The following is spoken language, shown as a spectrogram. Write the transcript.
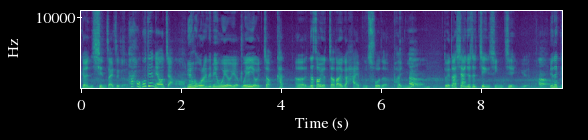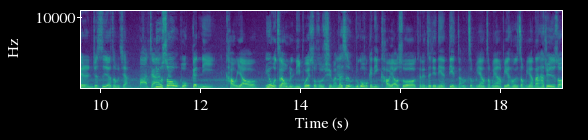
跟现在这个，他火锅店你有讲哦。因为火锅店那边我有有我也有交看，呃，那时候有交到一个还不错的朋友，嗯对，但现在就是渐行渐远，嗯，因为那个人就是要怎么讲？例如说，我跟你靠腰，因为我知道我们你不会说出嗯去嘛。但是如果我跟你靠腰说，可能这间店的店长怎么样怎么样，别的同事怎么样，但他就是说，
